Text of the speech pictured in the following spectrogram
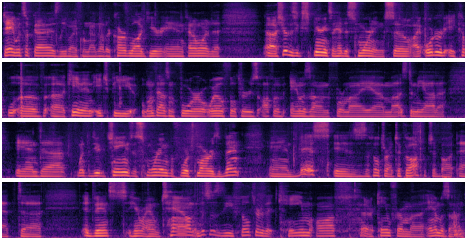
Hey, what's up guys? Levi from Not Another Car Vlog here and kind of wanted to uh, share this experience I had this morning. So I ordered a couple of uh, K&N HP 1004 oil filters off of Amazon for my uh, Mazda Miata and uh, went to do the change this morning before tomorrow's event and this is the filter I took off which I bought at uh, Advanced here in my hometown. And this is the filter that came off or came from uh, Amazon.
